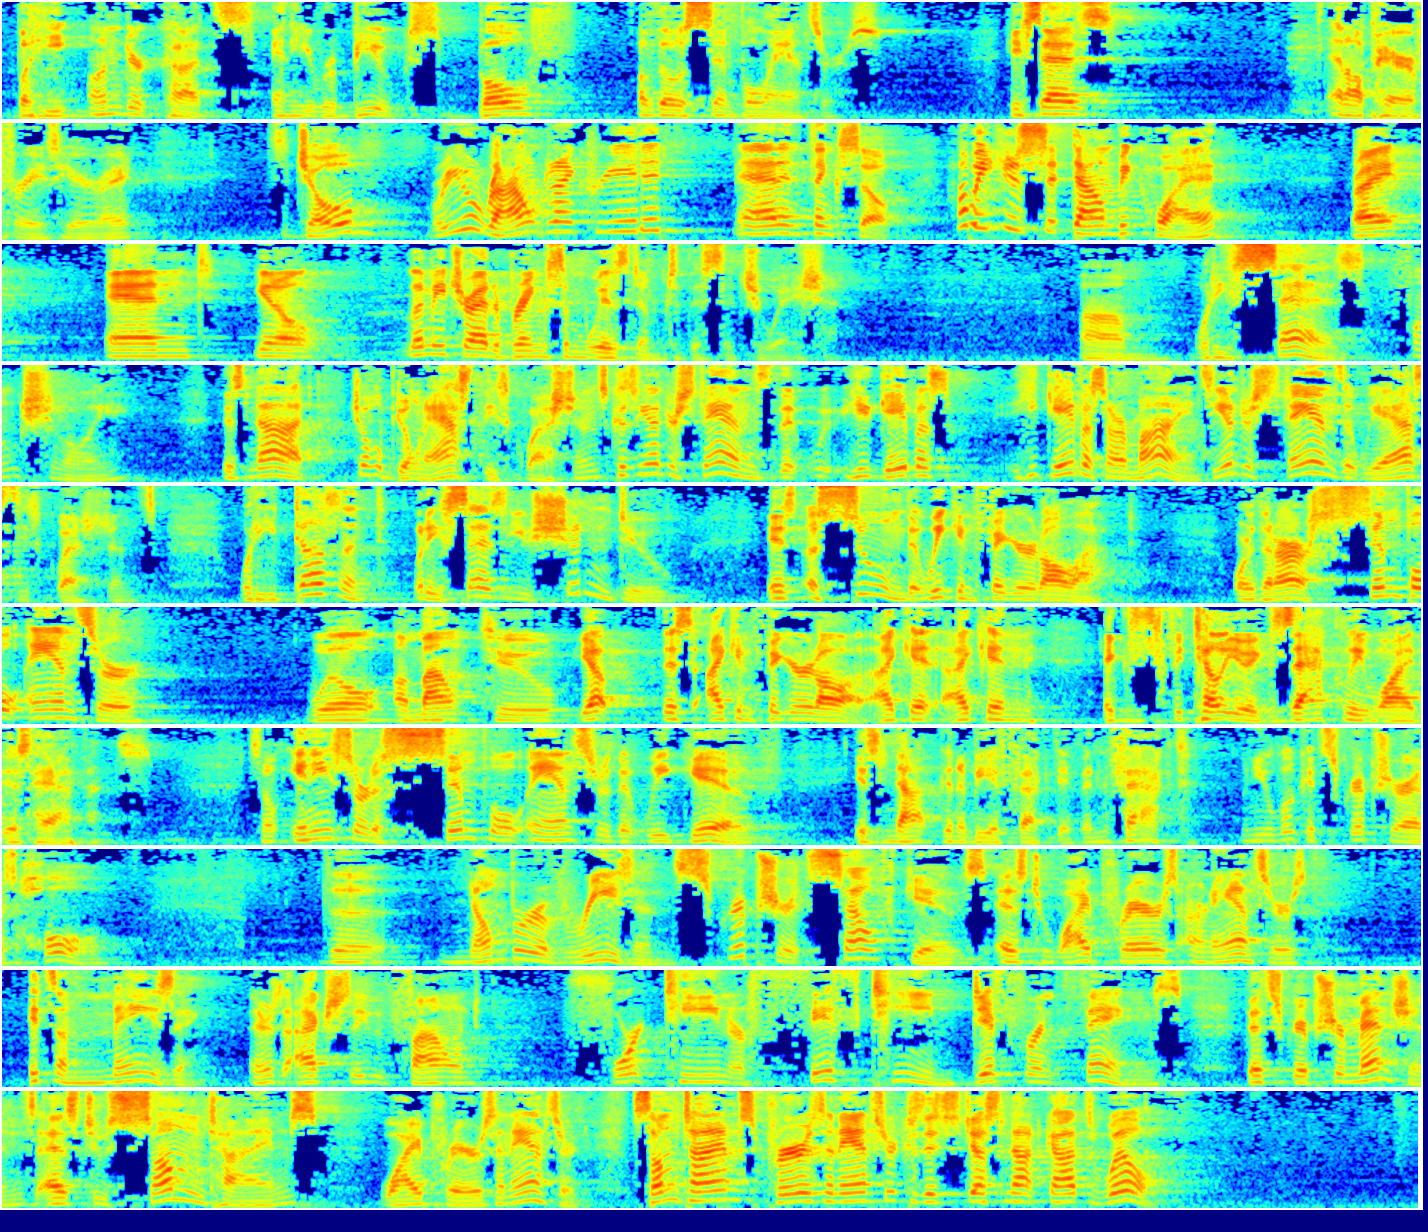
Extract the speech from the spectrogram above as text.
But He undercuts and He rebukes both of those simple answers. He says, and I'll paraphrase here, right? Says, Job, were you around when I created? Nah, I didn't think so. How about you just sit down, be quiet, right? And, you know, let me try to bring some wisdom to this situation um, what he says functionally is not job don't ask these questions because he understands that he gave us he gave us our minds. He understands that we ask these questions. What he doesn't what he says you shouldn't do is assume that we can figure it all out or that our simple answer will amount to yep this i can figure it all out. I can i can ex- tell you exactly why this happens. So any sort of simple answer that we give is not going to be effective. In fact when you look at Scripture as a whole, the number of reasons Scripture itself gives as to why prayers aren't answers, it's amazing. There's actually found 14 or 15 different things that Scripture mentions as to sometimes why prayer isn't answered. Sometimes prayer isn't answered because it's just not God's will.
